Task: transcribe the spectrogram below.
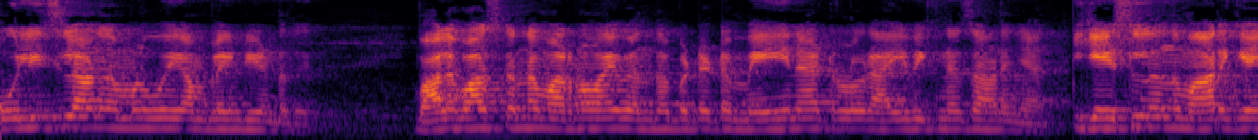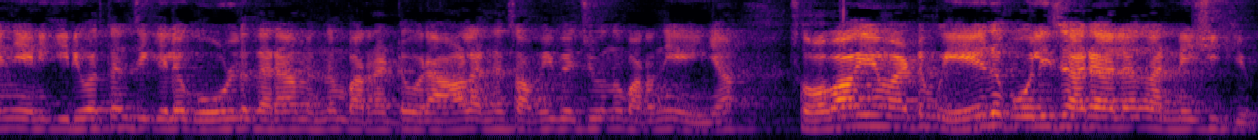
പോലീസിലാണ് നമ്മൾ പോയി കംപ്ലൈന്റ് ചെയ്യേണ്ടത്. ബാലഭാസ്കറിന്റെ മരണവുമായി ബന്ധപ്പെട്ടിട്ട് മെയിൻ ആയിട്ടുള്ള ഒരു ഐ വിക്നസ് ആണ് ഞാൻ. ഈ കേസിൽ നിന്ന് മാറിക്കഴിഞ്ഞാൽ എനിക്ക് ഇരുപത്തഞ്ച് കിലോ ഗോൾഡ് തരാമെന്നും പറഞ്ഞിട്ട് ഒരാൾ എന്നെ സമീപിച്ചു എന്ന് പറഞ്ഞു കഴിഞ്ഞാൽ സ്വാഭാവികമായിട്ടും ഏത് പോലീസുകാരും അത് അന്വേഷിക്കും.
